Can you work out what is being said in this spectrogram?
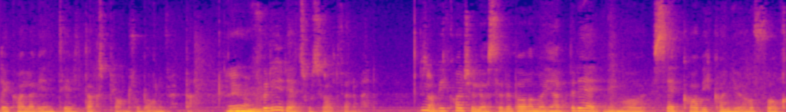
Det kaller vi en tiltaksplan for barnegruppe. Mm. Fordi det er et sosialt fenomen. Så vi kan ikke løse det bare med å hjelpe deg. Vi må se hva vi kan gjøre for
